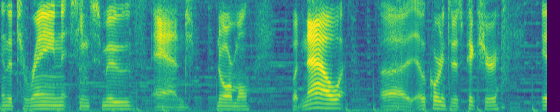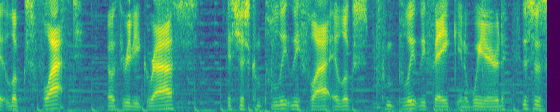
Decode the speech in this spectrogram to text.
and the terrain seemed smooth and normal. But now, uh, according to this picture, it looks flat. No 3D grass. It's just completely flat. It looks completely fake and weird. This is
